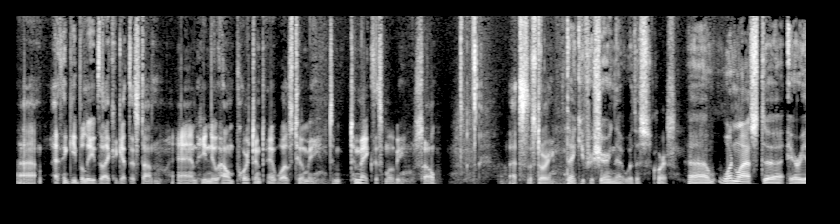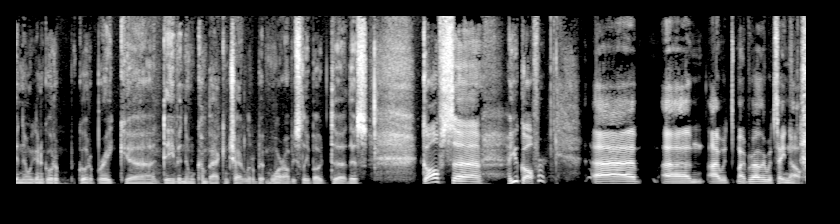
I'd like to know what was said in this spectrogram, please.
um, I think he believed that I could get this done, and he knew how important it was to me to to make this movie. So that's the story. Thank you for sharing that with us. Of course. Uh, one last uh, area, and then we're going to go to go to break, uh, David, and then we'll come back and chat a little bit more, obviously, about uh, this. Golf's. Uh, are you a golfer? Uh, um, I would. My brother would say no.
